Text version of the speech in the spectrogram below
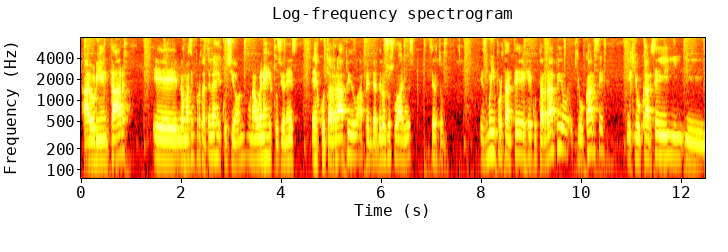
a orientar eh, lo más importante es la ejecución. Una buena ejecución es ejecutar rápido, aprender de los usuarios, ¿cierto? Es muy importante ejecutar rápido, equivocarse, equivocarse y,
